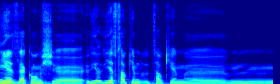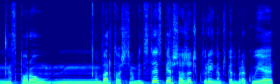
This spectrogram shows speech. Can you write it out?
nie jest jakąś, e, jest całkiem, całkiem e, mm, sporą mm, wartością. Więc to jest pierwsza rzecz, której na przykład brakuje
